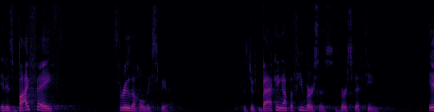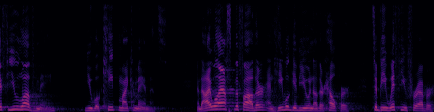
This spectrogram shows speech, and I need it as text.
it is by faith through the Holy Spirit. Because just backing up a few verses, verse 15 If you love me, you will keep my commandments. And I will ask the Father, and he will give you another helper to be with you forever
